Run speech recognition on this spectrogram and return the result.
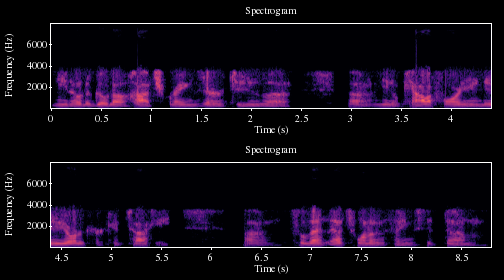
you know, to go to Hot Springs or to, uh, uh, you know, California, New York, or Kentucky. Um, so that that's one of the things that um,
